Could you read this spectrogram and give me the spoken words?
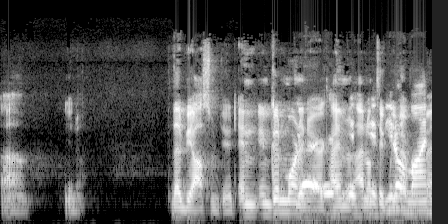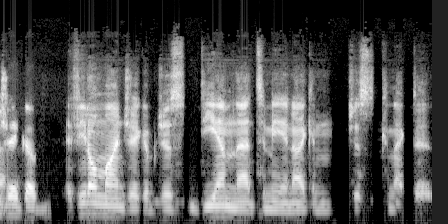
Um, you know, that'd be awesome, dude. And, and good morning, yeah, Eric. I, if, I don't if think you don't mind, met. Jacob. If you don't mind, Jacob, just DM that to me and I can just connect it.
